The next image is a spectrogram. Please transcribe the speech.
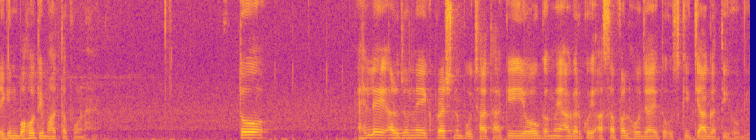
लेकिन बहुत ही महत्वपूर्ण है। तो पहले अर्जुन ने एक प्रश्न पूछा था कि योग में अगर कोई असफल हो जाए तो उसकी क्या गति होगी?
